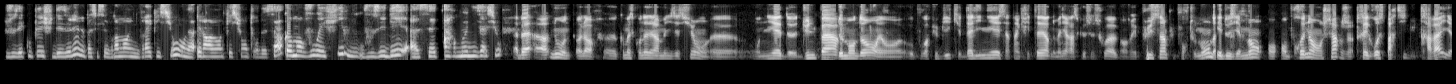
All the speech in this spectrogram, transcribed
je vous ai coupé, je suis désolée, mais parce que c'est vraiment une vraie question, on a énormément de questions autour de ça. Comment vous, EFI, vous, vous aidez à cette harmonisation? Ah ben, alors, nous, on- alors, euh, comment est-ce qu'on aide à l'harmonisation? Euh, On y aide d'une part, demandant euh, au pouvoir public d'aligner certains critères de manière à ce que ce soit en vrai, plus simple pour tout le monde, et deuxièmement, en, en prenant en charge très grosse partie du travail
